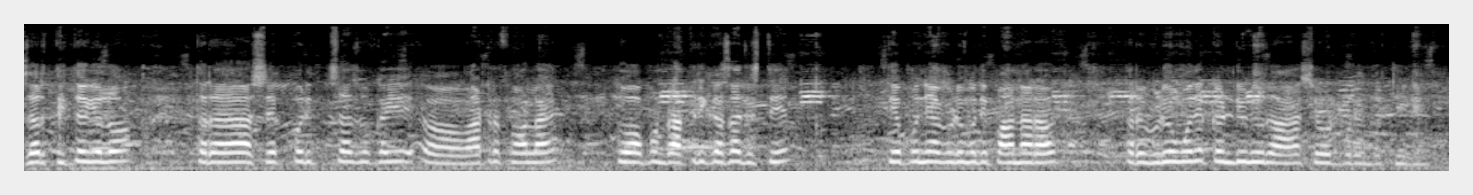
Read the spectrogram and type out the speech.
जर तिथं गेलो तर अ, शेखपरीतचा जो काही वॉटरफॉल आहे तो आपण रात्री कसा दिसते ते पण या व्हिडिओमध्ये पाहणार आहोत. तर व्हिडिओमध्ये कंटिन्यू राहा शेवटपर्यंत. ठीक आहे.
